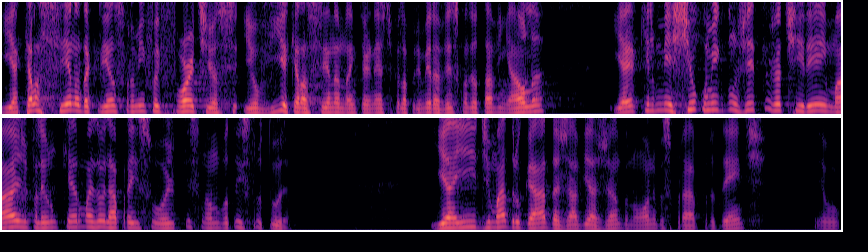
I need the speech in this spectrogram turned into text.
E aquela cena da criança para mim foi forte. Eu, eu vi aquela cena na internet pela primeira vez quando eu estava em aula. E aí aquilo mexeu comigo de um jeito que eu já tirei a imagem. Falei, eu não quero mais olhar para isso hoje, porque senão não vou ter estrutura. E aí, de madrugada, já viajando no ônibus para Prudente, eu,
